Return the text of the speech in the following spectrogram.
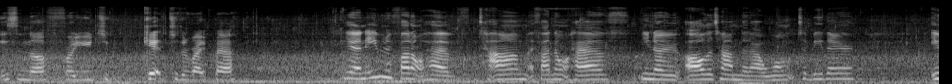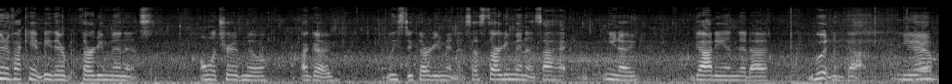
is enough for you to get to the right path. Yeah, and even if I don't have time, if I don't have, you know, all the time that I want to be there, even if I can't be there but 30 minutes on the treadmill, I go. At least do 30 minutes. That's 30 minutes I, you know, got in that I wouldn't have got. Yeah. know?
